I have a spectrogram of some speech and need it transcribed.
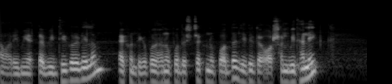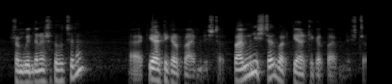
আমার এই মেয়াদটা বৃদ্ধি করে নিলাম। এখন থেকে প্রধান উপদেষ্টা কোনো পদ যেহেতু এটা অসাংবিধানিক, সংবিধানের সাথে হচ্ছে না caretaker prime minister prime minister but caretaker prime minister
